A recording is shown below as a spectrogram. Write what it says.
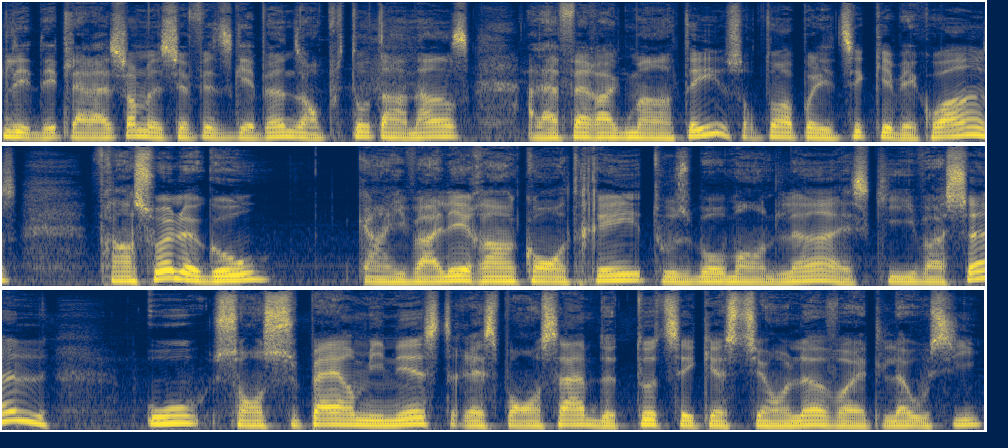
les déclarations de M. Fitzgibbon ont plutôt tendance à la faire augmenter, surtout en politique québécoise. François Legault, quand il va aller rencontrer tout ce beau monde-là, est-ce qu'il va seul ou son super ministre responsable de toutes ces questions-là va être là aussi?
